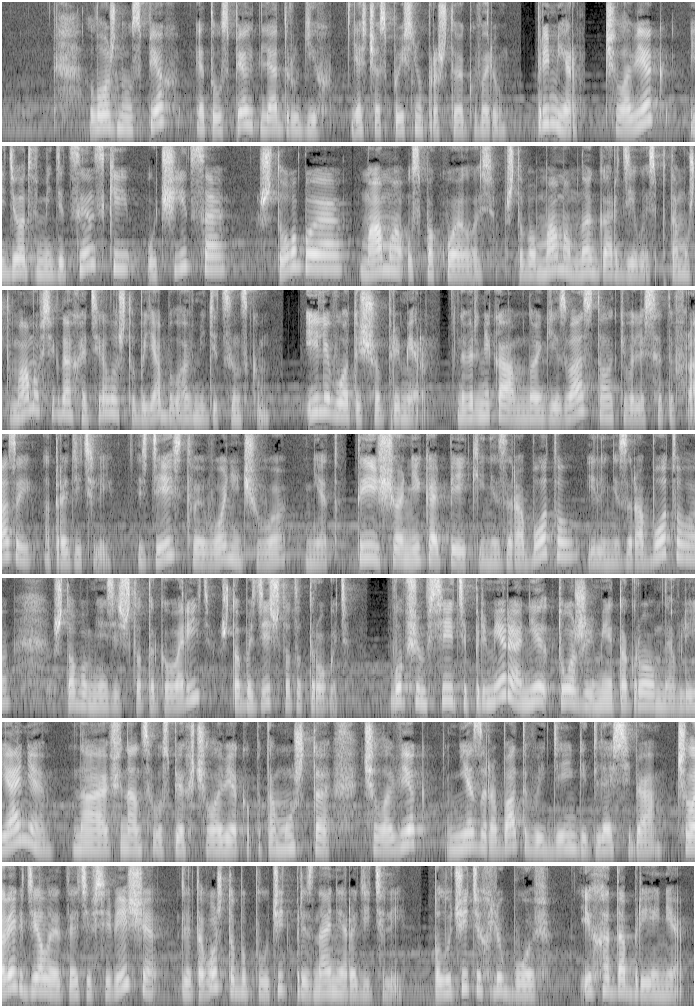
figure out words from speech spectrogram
Ложный успех — это успех для других. Я сейчас поясню, про что я говорю. Пример. Человек идет в медицинский учиться, чтобы мама успокоилась, чтобы мама мной гордилась, потому что мама всегда хотела, чтобы я была в медицинском. Или вот еще пример. Наверняка многие из вас сталкивались с этой фразой от родителей. Здесь твоего ничего нет. Ты еще ни копейки не заработал или не заработала, чтобы мне здесь что-то говорить, чтобы здесь что-то трогать. В общем, все эти примеры, они тоже имеют огромное влияние на финансовый успех человека, потому что человек не зарабатывает деньги для себя. Человек делает эти все вещи для того, чтобы получить признание родителей, получить их любовь, их одобрение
